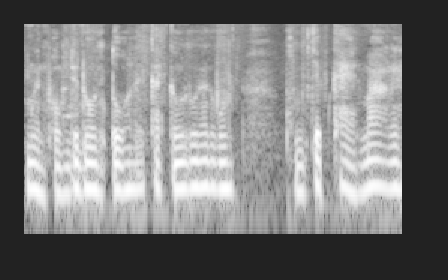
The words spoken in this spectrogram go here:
เหมือนผมจะโดนตัวเลยกัดก็ไม่รู้นะทุกคน ผมเจ็บแขนมากเลย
